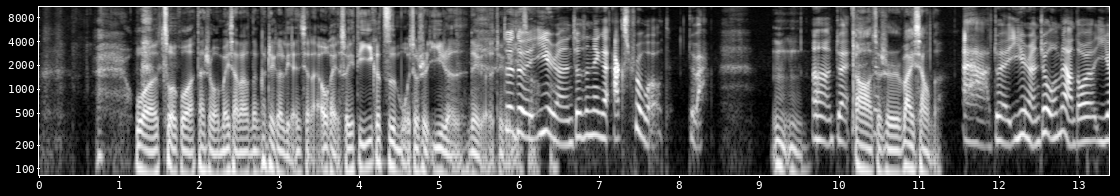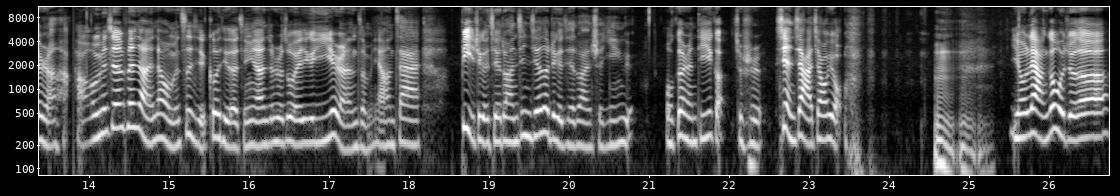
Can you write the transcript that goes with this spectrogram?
我做过，但是我没想到能跟这个连起来。OK，所以第一个字母就是 E 人，那个这个对对，E 人就是那个 extrovert，对吧？嗯嗯嗯，对啊，就是外向的。啊，对伊人就我们俩都是 E 人哈。好，我们先分享一下我们自己个体的经验，就是作为一个伊人，怎么样在 B 这个阶段进阶的这个阶段学英语。我个人第一个就是线下交友。嗯嗯嗯。有两个我觉得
